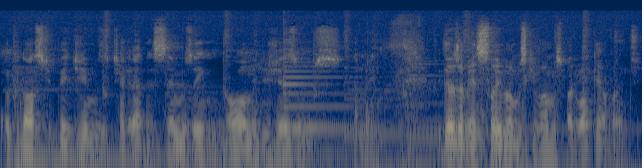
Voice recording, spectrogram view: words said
É o que nós te pedimos e te agradecemos em nome de Jesus. Amém. Que Deus abençoe e vamos que vamos para o alto e avante.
